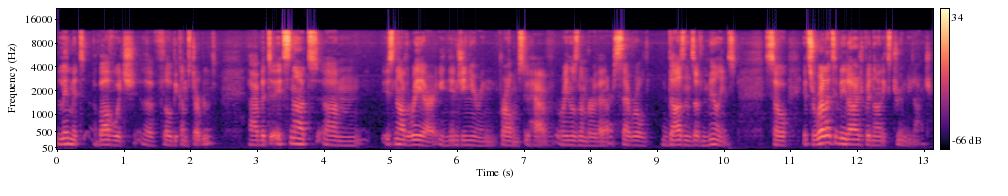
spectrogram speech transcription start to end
limit above which the flow becomes turbulent. Uh, but it's not um, it's not rare in engineering problems to have Reynolds number that are several dozens of millions. So it's relatively large, but not extremely large.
